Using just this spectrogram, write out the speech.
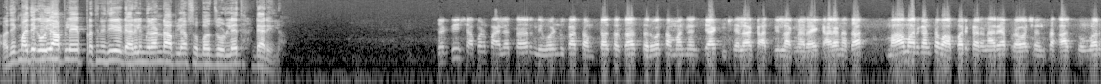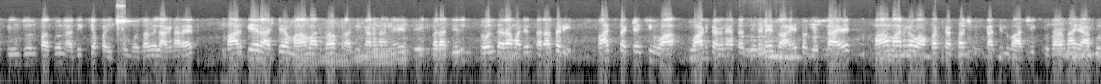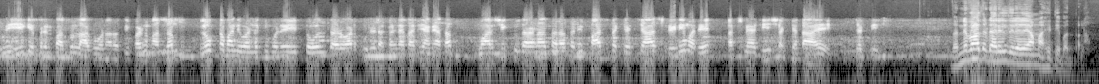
अधिक माहिती घेऊया आपले प्रतिनिधी डॅरिल मिरांडा आपल्यासोबत जोडलेत. डॅरिल. जगदीश आपण पाहिलं तर निवडणुका संपताच आता सर्वसामान्यांच्या खिशाला कात्री लागणार आहे. कारण आता महामार्गांचा वापर करणाऱ्या प्रवाशांचा आज सोमवार तीन जून पासून अधिकचे पैसे मोजावे लागणार आहेत. भारतीय राष्ट्रीय महामार्ग प्राधिकरणाने देशभरातील टोल दरामध्ये सरासरी पाच टक्क्यांची वा- वाढ करण्याचा निर्णय जो आहे तो घेतला आहे. महामार्ग वापरकर्ता शुल्कातील वार्षिक सुधारणा यापूर्वी एक एप्रिलपासून लागू होणार होती. पण मात्र लोकसभा निवडणुकीमुळे टोल दरवाढ पुढे ढकलण्यात आली आणि आता वार्षिक सुधारणा सरासरी पाच टक्क्यांच्या श्रेणीमध्ये असण्याची शक्यता आहे. जगदीश. धन्यवाद डॅरिल दिलेल्या माहितीबद्दल.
